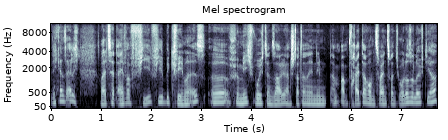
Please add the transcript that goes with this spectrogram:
Bin ich ganz ehrlich. Weil es halt einfach viel, viel bequemer ist äh, für mich, wo ich dann sage, anstatt dann in dem, am, am Freitag um 22 Uhr oder so läuft die ja.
